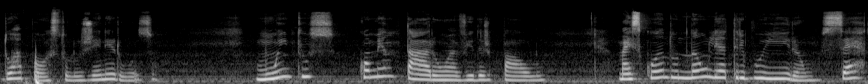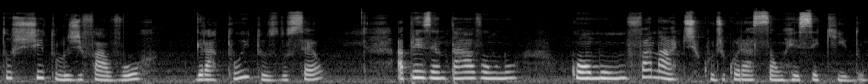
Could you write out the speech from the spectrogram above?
do apóstolo generoso. Muitos comentaram a vida de Paulo, mas quando não lhe atribuíram certos títulos de favor, gratuitos do céu, apresentavam-no como um fanático de coração ressequido.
